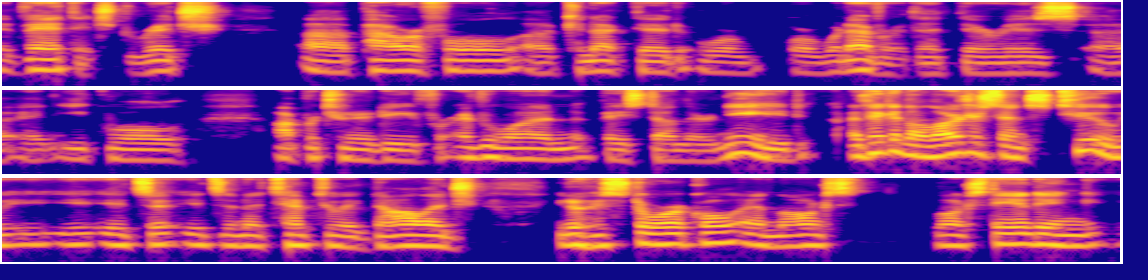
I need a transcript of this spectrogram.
advantaged, rich, uh, powerful, uh, connected, or or whatever. That there is uh, an equal opportunity for everyone based on their need. I think, in the larger sense, too, it's a, it's an attempt to acknowledge, you know, historical and long longstanding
